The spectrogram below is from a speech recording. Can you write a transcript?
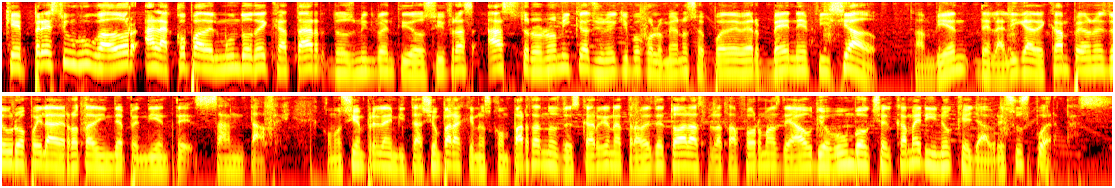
que preste un jugador a la Copa del Mundo de Qatar 2022. Cifras astronómicas y un equipo colombiano se puede ver beneficiado. También de la Liga de Campeones de Europa y la derrota de Independiente Santa Fe. Como siempre, la invitación para que nos compartan, nos descarguen a través de todas las plataformas de audio Boombox El Camerino que ya abre sus puertas.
